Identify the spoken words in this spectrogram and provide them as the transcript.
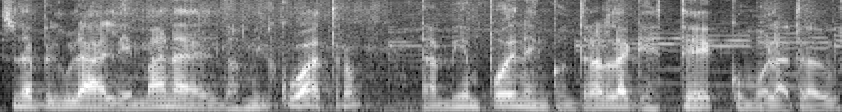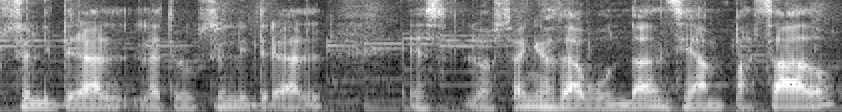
Es una película alemana del 2004. También pueden encontrarla que esté como la traducción literal. La traducción literal es Los años de abundancia han pasado.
